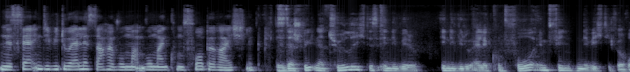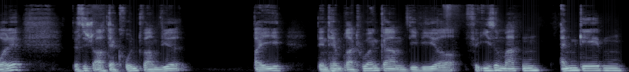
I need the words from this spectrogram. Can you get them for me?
eine sehr individuelle Sache, wo, man, wo mein Komfortbereich liegt. Also da spielt natürlich das individuelle Komfortempfinden eine wichtige Rolle. Das ist auch der Grund, warum wir bei den Temperaturangaben, die wir für Isomatten angeben,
